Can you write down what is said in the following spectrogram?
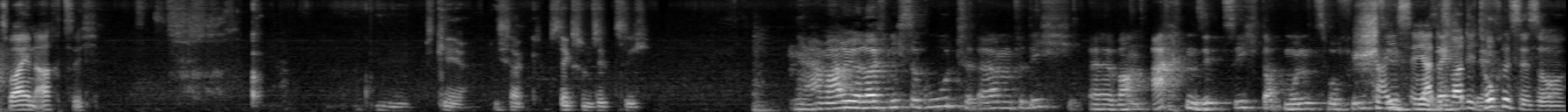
82. Hm, Ich gehe. Ich sag 76. Ja, Mario läuft nicht so gut ähm, für dich. Äh, waren 78, Dortmund 215. Scheiße, ja, das war die 216. Tuchel-Saison.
